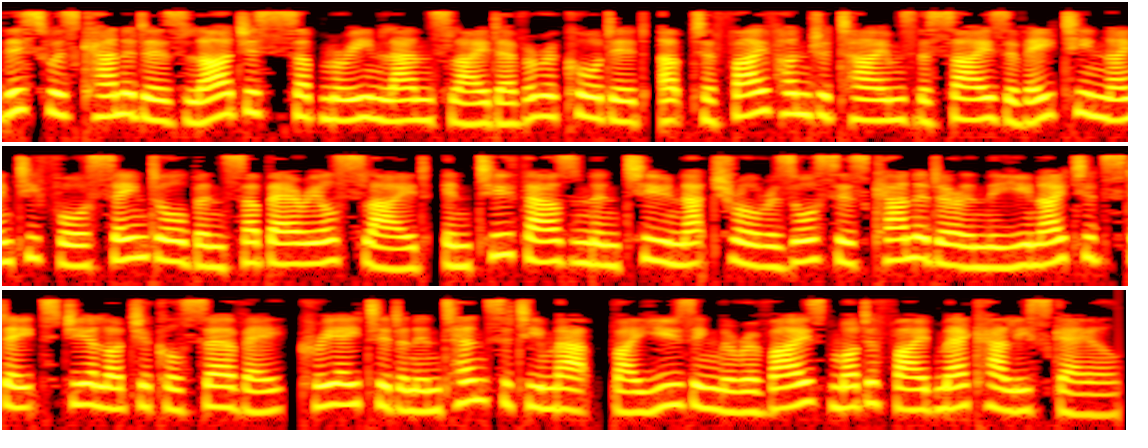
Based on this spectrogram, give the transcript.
This was Canada's largest submarine landslide ever recorded, up to 500 times the size of 1894 St. Alban subaerial slide. In 2002, Natural Resources Canada and the United States Geological Survey created an intensity map by using the revised modified Mercalli scale.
